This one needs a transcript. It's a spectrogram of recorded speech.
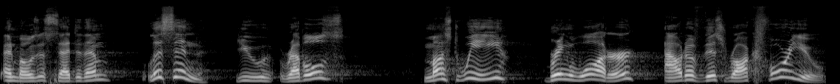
and Moses said to them, Listen, you rebels, must we bring water out of this rock for you?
